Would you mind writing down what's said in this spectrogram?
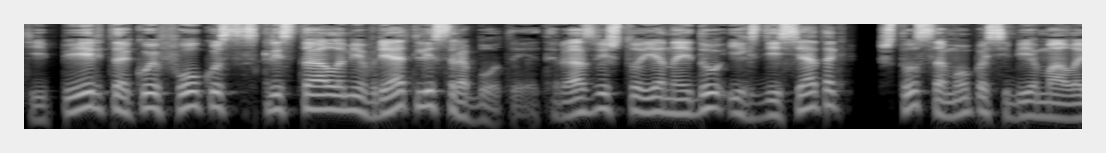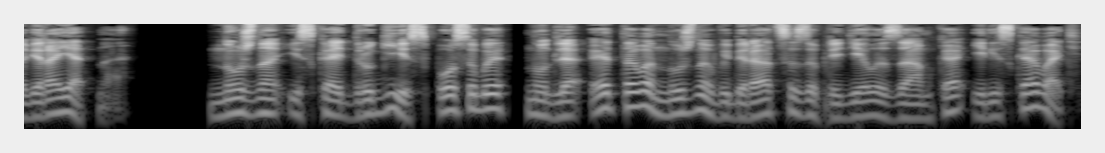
Теперь такой фокус с кристаллами вряд ли сработает, разве что я найду их с десяток, что само по себе маловероятно. Нужно искать другие способы, но для этого нужно выбираться за пределы замка и рисковать.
